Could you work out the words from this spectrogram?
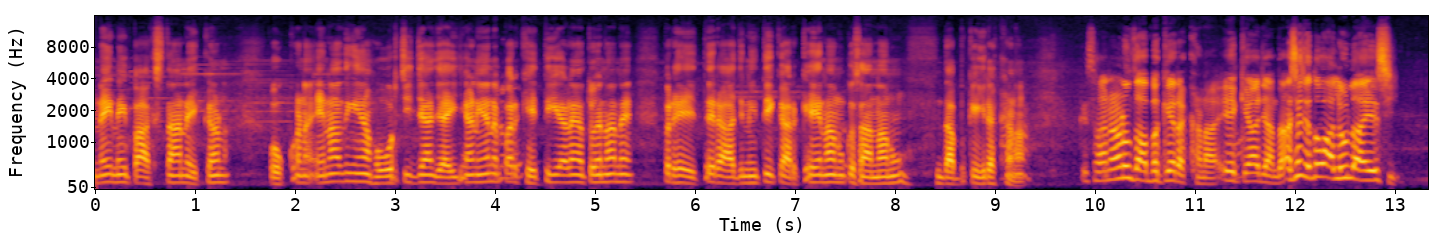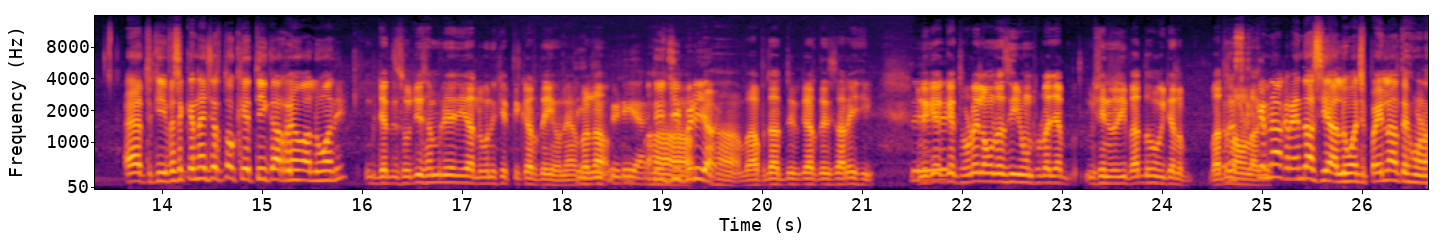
ਨਹੀਂ ਨਹੀਂ ਪਾਕਿਸਤਾਨ ਏਕਣ ਓਕਣ ਇਹਨਾਂ ਦੀਆਂ ਹੋਰ ਚੀਜ਼ਾਂ ਜਾਈ ਜਾਣੀਆਂ ਨੇ ਪਰ ਖੇਤੀ ਵਾਲਿਆਂ ਤੋਂ ਇਹਨਾਂ ਨੇ ਪਰਹੇਜ਼ ਤੇ ਰਾਜਨੀਤੀ ਕਰਕੇ ਇਹਨਾਂ ਨੂੰ ਕਿਸਾਨਾਂ ਨੂੰ ਦੱਬ ਕੇ ਹੀ ਰੱਖਣਾ। ਕਿਸਾਨਾਂ ਨੂੰ ਦੱਬ ਕੇ ਰੱਖਣਾ ਇਹ ਕਿਹਾ ਜਾਂਦਾ। ਅੱਛਾ ਜਦੋਂ ਆਲੂ ਲਾਏ ਸੀ ਐਤਕੀ ਵੈਸੇ ਕਿੰਨੇ ਚਿਰ ਤੋਂ ਖੇਤੀ ਕਰ ਰਹੇ ਹੋ ਆਲੂਆਂ ਦੀ? ਜਦ ਦੀ ਸੋਝੀ ਸੰਭਲੀ ਆ ਜੀ ਆਲੂਆਂ ਦੀ ਖੇਤੀ ਕਰਦੇ ਹੀ ਹੁੰਦੇ ਆ ਪਹਿਲਾਂ ਪੀੜ੍ਹੀ ਆ। ਹਾਂ, ਤੀਜੀ ਪੀੜ੍ਹੀ ਆ। ਹਾਂ ਬਾਪ ਦਾਦੇ ਵੀ ਕਰਦੇ ਸਾਰੇ ਹੀ। ਯਾਨੀ ਕਿ ਅੱਗੇ ਥੋੜੇ ਲਾਉਂਦੇ ਸੀ ਹੁਣ ਥੋੜਾ ਜਿਹਾ ਮਸ਼ੀਨਰੀ ਵੱਧ ਹੋ ਗਈ ਚਲ ਵੱਧ ਲਾਉਣ ਲੱਗ ਕਿੰਨਾ ਕੁ ਰਹਿੰਦਾ ਸੀ ਆਲੂਆਂ 'ਚ ਪਹਿਲਾਂ ਤੇ ਹੁਣ?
